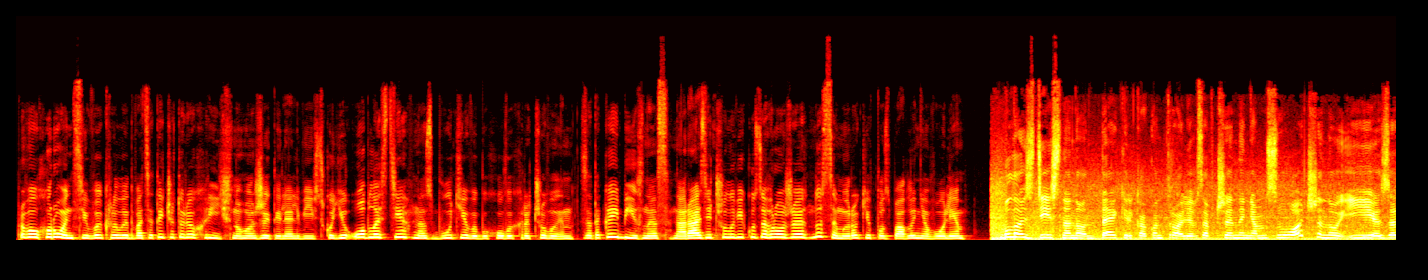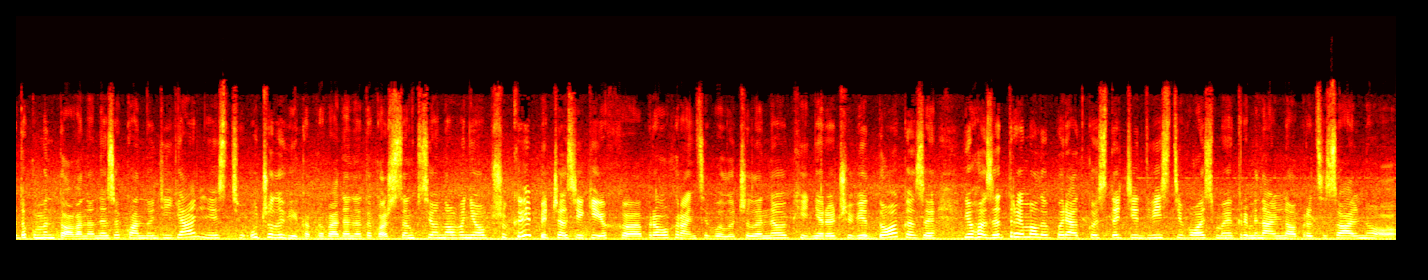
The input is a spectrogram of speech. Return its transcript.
Правоохоронці викрили 24-річного жителя Львівської області на збуті вибухових речовин. За такий бізнес наразі чоловіку загрожує до семи років позбавлення волі. Було здійснено декілька контролів за вчиненням злочину і задокументовано незаконну діяльність. У чоловіка проведено також санкціоновані обшуки, під час яких е, правоохоронці вилучили необхідні речові докази. Його затримали в порядку статті 208 Кримінального процесуального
